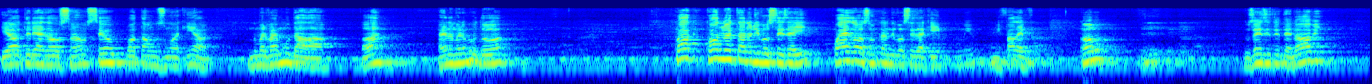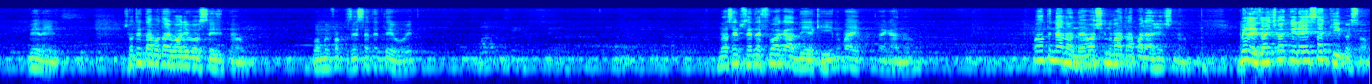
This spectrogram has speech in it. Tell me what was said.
E eu alterei a resolução, se eu botar um zoom aqui, ó, o número vai mudar lá. Ó. Aí o número mudou. Qual, qual número que está no de vocês aí? Qual a resolução que está no de vocês aqui? Me, me fala aí. Como? 239? Beleza. Deixa eu tentar botar igual de vocês então. Vamos para 278. Não 100% é Full HD aqui, não vai pegar não. Não tem nada não, acho que não vai atrapalhar a gente não. Beleza, a gente vai querer isso aqui, pessoal.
